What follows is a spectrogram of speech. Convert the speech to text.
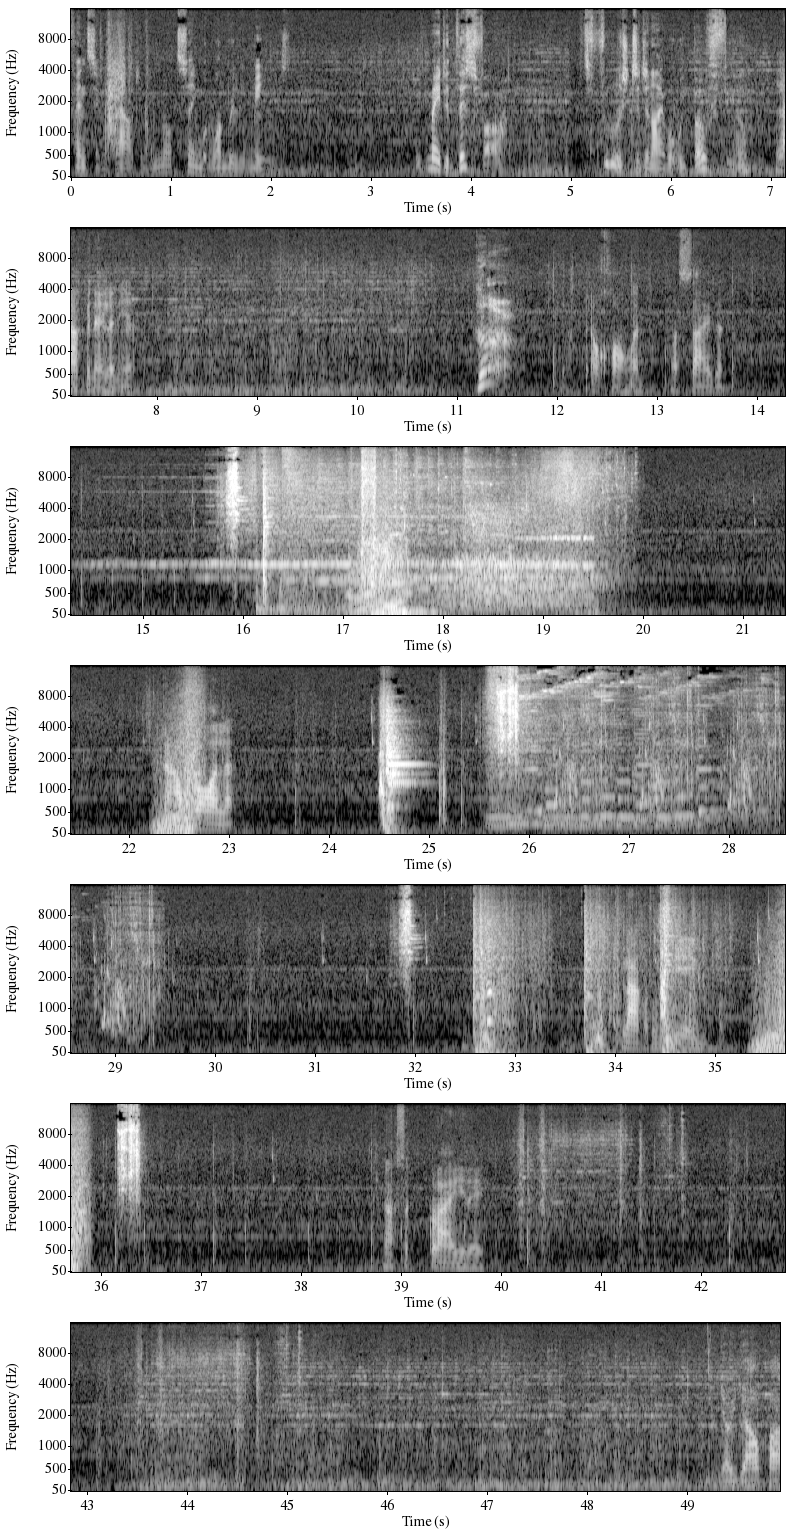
fencing about and not saying what one really means. We've made it this far. It's foolish to deny what we both feel. ลากไปไหนแล้วเนี่ย ไป เอาของกันมาซ้ายกันเก้าก้อนแล้วลากมาตรงนี้เองลากสักไกลเลย ยาวไป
